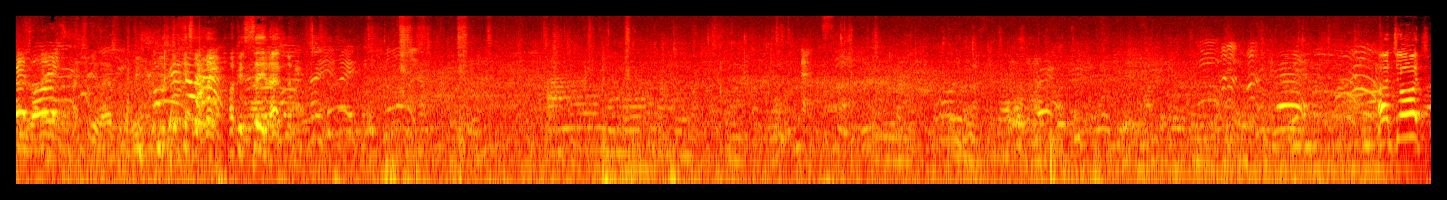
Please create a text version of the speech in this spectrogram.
Get boys! I can see it happening. George!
